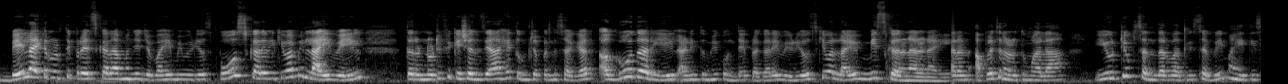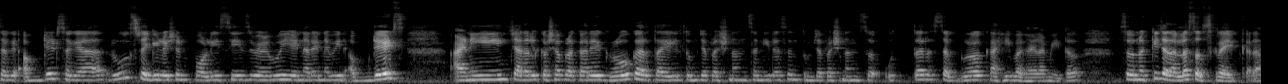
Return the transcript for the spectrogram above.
बेल आयकनवरती प्रेस करा म्हणजे जेव्हाही मी व्हिडिओज पोस्ट करेल किंवा मी लाईव्ह येईल तर नोटिफिकेशन जे आहे तुमच्यापर्यंत सगळ्यात अगोदर येईल आणि तुम्ही कोणत्याही प्रकारे व्हिडिओज किंवा लाईव्ह मिस करणार नाही. कारण आपल्या चॅनलवर तुम्हाला यूट्यूब संदर्भातली सगळी माहिती सगळे अपडेट सगळ्या रूल्स रेग्युलेशन पॉलिसीज वेळोवेळी येणारे नवीन अपडेट्स आणि चॅनल कशा प्रकारे ग्रो करता येईल तुमच्या प्रश्नांचं निरसन तुमच्या प्रश्नांचं उत्तर सगळं काही बघायला मिळतं. सो नक्की चॅनलला सबस्क्राईब करा.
